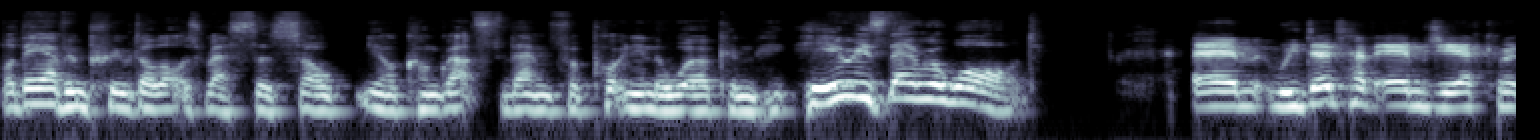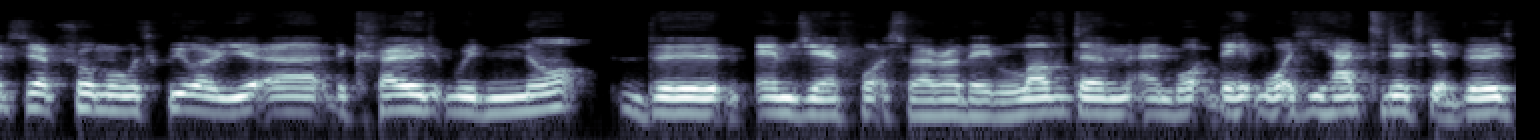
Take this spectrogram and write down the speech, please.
but they have improved a lot as wrestlers. So, you know, congrats to them for putting in the work. And here is their reward. Um, we did have MJF come out to do a promo with Wheeler Yuta. The crowd would not boo MJF whatsoever. They loved him, and what they what he had to do to get booed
